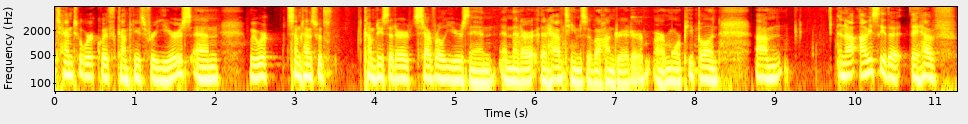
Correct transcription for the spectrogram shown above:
tend to work with companies for years, and we work sometimes with companies that are several years in and that are that have teams of hundred or, or more people, and um, and obviously that they have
